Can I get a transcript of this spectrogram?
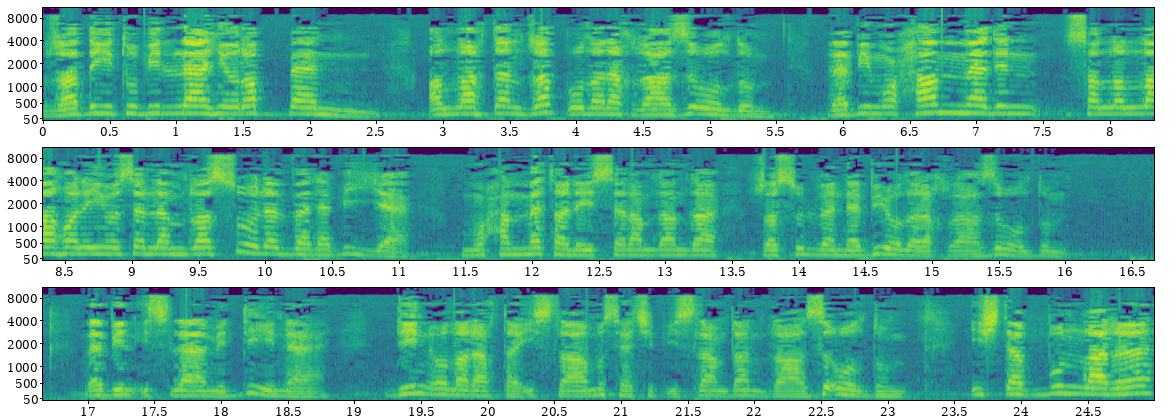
Raditu billahi rabben. Allah'tan Rab olarak razı oldum. Ve bi Muhammedin sallallahu aleyhi ve sellem Resulü ve Nebiyye. Muhammed aleyhisselamdan da Resul ve Nebi olarak razı oldum. Ve bil İslami dine. Din olarak da İslam'ı seçip İslam'dan razı oldum. İşte bunları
